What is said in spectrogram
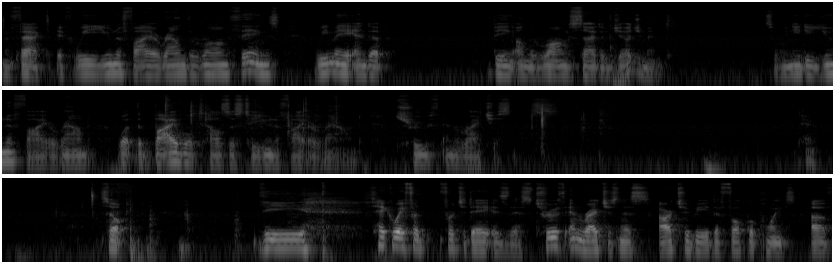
In fact, if we unify around the wrong things, we may end up being on the wrong side of judgment. So we need to unify around what the Bible tells us to unify around truth and righteousness. Okay. So the takeaway for, for today is this truth and righteousness are to be the focal points of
